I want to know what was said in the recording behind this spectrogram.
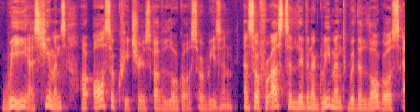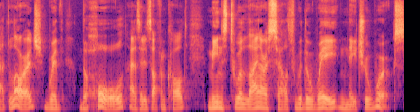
We, as humans, are also creatures of logos or reason. And so, for us to live in agreement with the logos at large, with the whole, as it is often called, means to align ourselves with the way nature works.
